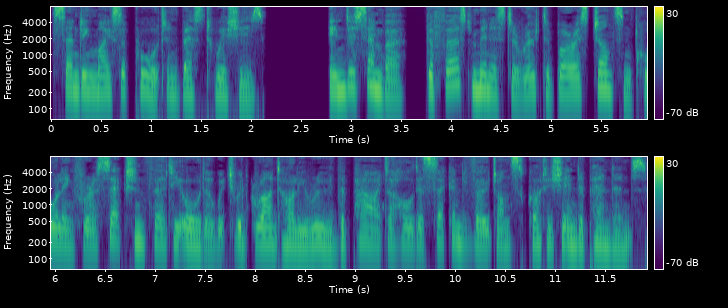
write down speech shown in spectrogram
sending my support and best wishes. In December, the First Minister wrote to Boris Johnson calling for a Section 30 order which would grant Holyrood the power to hold a second vote on Scottish independence.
